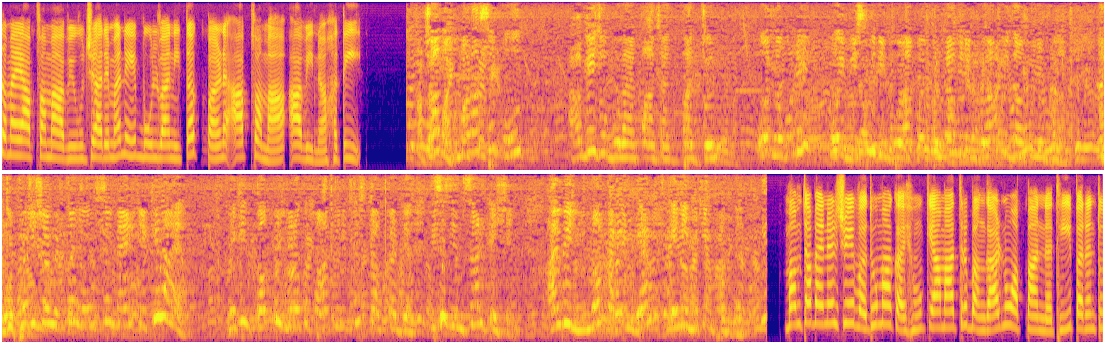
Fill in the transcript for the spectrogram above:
સમય આપવામાં આવ્યું જ્યારે મને બોલવાની તક પણ આપવામાં આવી ન હતી. आगे जो बोला है पांच पांच जन वो लोगों ने कोई बीस मिनट बोला कोई पंद्रह मिनट बोला कोई दस मिनट बोला आज पोजीशन तो वो उससे मैं अकेला आया लेकिन तब भी मेरे को पांच मिनट में स्टॉप कर दिया this is insultation I will not attend any meeting further Mamata બેનર્જીએ વધુમાં કહ્યું કે આ માત્ર બંગાળનું અપમાન નથી, પરંતુ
